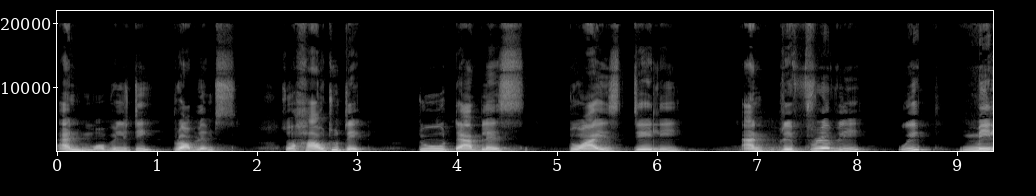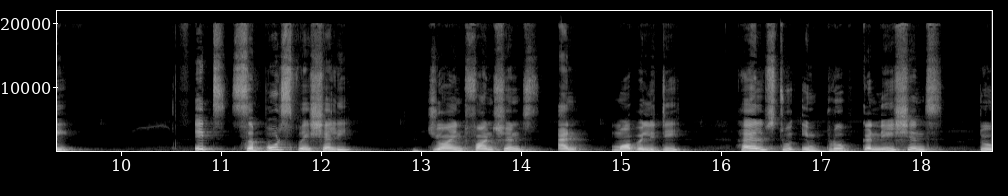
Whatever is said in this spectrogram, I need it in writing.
and mobility problems. So, how to take? Two tablets twice daily and preferably with meal. It supports specially joint functions and mobility, helps to improve conditions to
